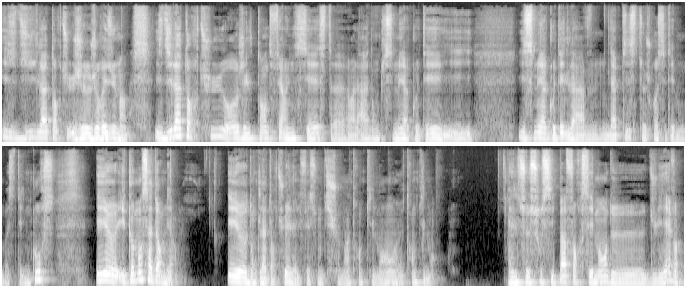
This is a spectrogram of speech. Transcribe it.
il se dit la tortue, je, résume, hein. il se dit la tortue, oh j'ai le temps de faire une sieste, euh, voilà, donc il se met à côté, il, se met à côté de la, piste, je crois que c'était bah, une course, et euh, il commence à dormir. Et donc la tortue, elle, elle fait son petit chemin tranquillement, tranquillement. Elle se soucie pas forcément du lièvre,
